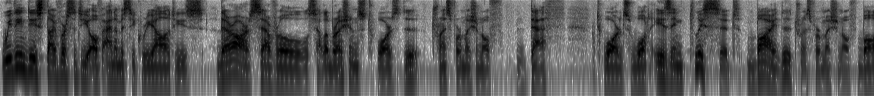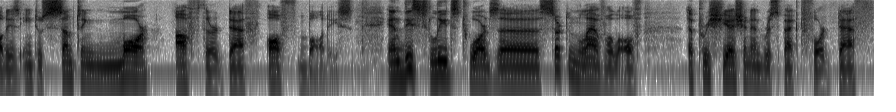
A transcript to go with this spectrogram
within this diversity of animistic realities, there are several celebrations towards the transformation of death, towards what is implicit by the transformation of bodies into something more after death of bodies. And this leads towards a certain level of appreciation and respect for death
